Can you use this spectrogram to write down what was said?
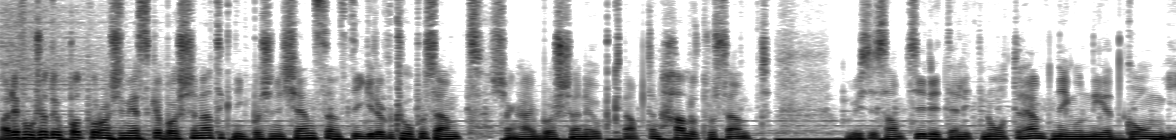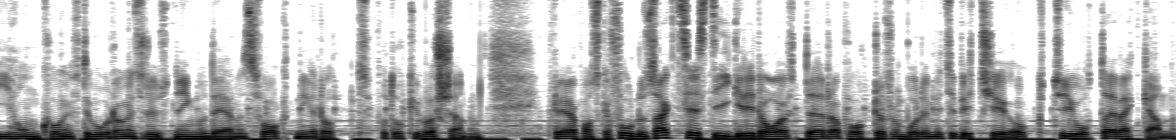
Ja, det fortsätter uppåt på de kinesiska börserna. Teknikbörsen i tjänsten stiger över 2 Shanghai-börsen är upp knappt en halv procent. Vi ser samtidigt en liten återhämtning och nedgång i Hongkong efter gårdagens rusning och det är även svagt nedåt på Tokyobörsen. Flera japanska fordonsaktier stiger idag efter rapporter från både Mitsubishi och Toyota i veckan.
